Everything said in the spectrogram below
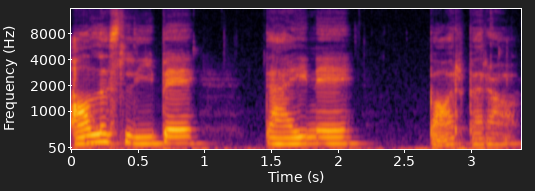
alles Liebe, deine Barbara.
